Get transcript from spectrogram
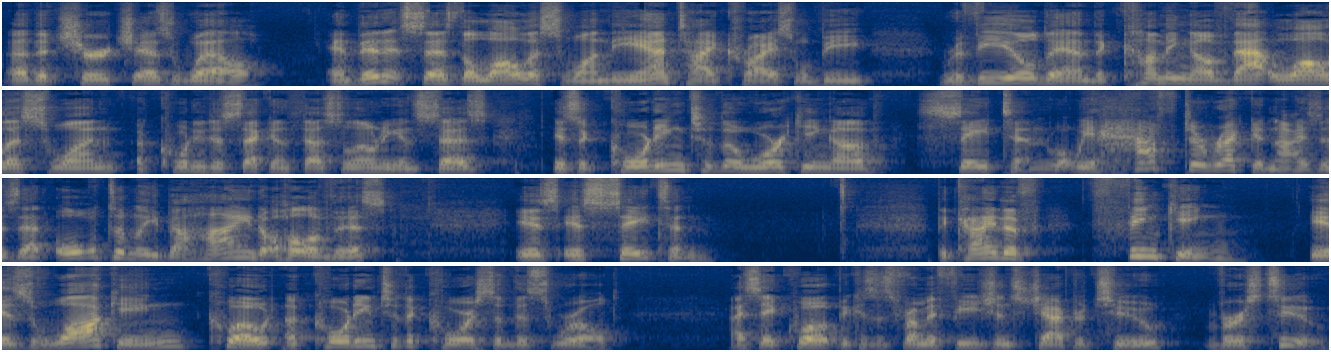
uh, the church as well. And then it says the lawless one, the Antichrist, will be revealed, and the coming of that lawless one, according to Second Thessalonians, says is according to the working of Satan. What we have to recognize is that ultimately behind all of this is, is Satan. The kind of thinking is walking, quote, according to the course of this world. I say quote because it's from Ephesians chapter 2, verse 2.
